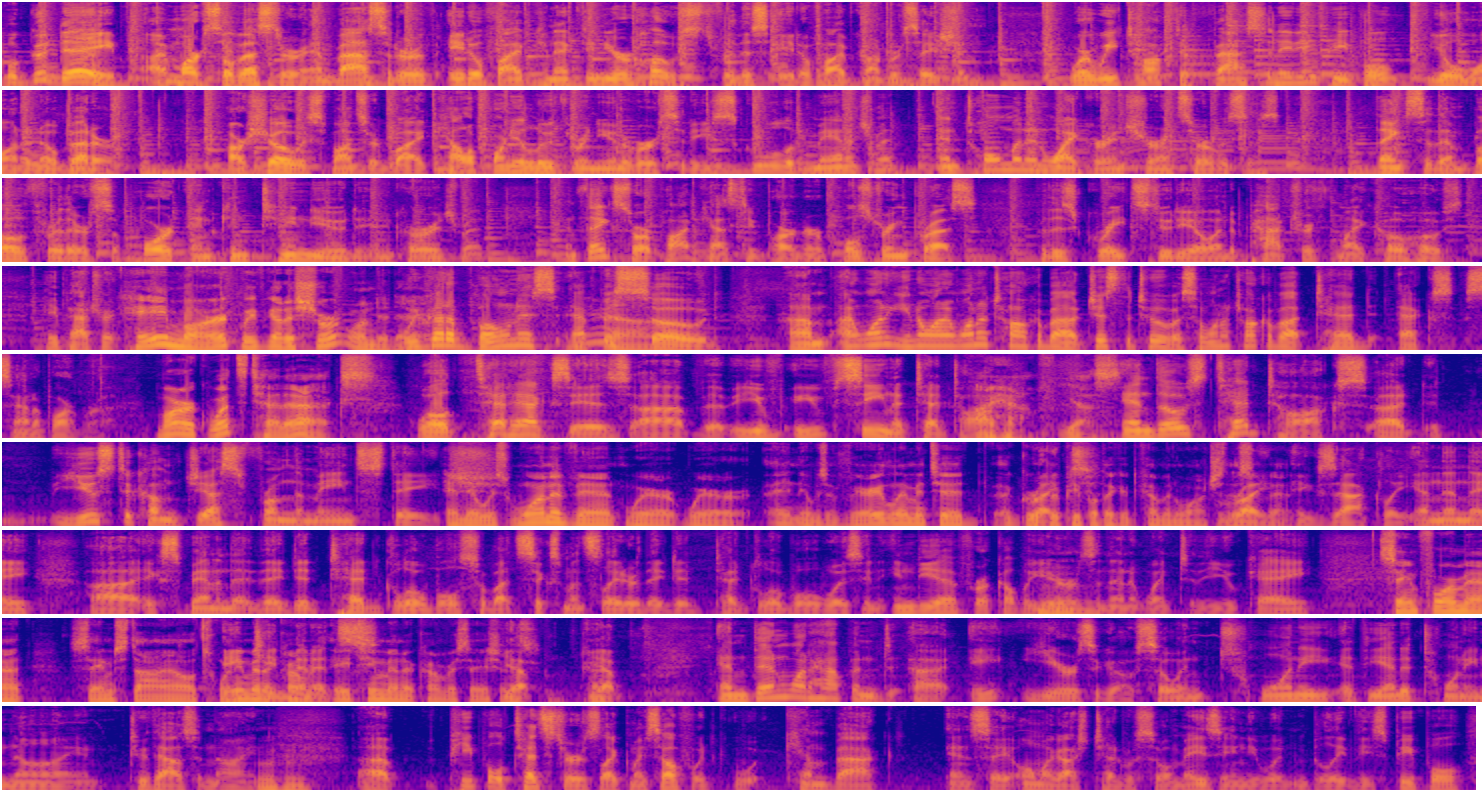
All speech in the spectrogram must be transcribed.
Well, good day. I'm Mark Sylvester, ambassador of 805 Connect, and your host for this 805 conversation, where we talk to fascinating people you'll want to know better. Our show is sponsored by California Lutheran University School of Management and Tolman and Wiker Insurance Services. Thanks to them both for their support and continued encouragement. And thanks to our podcasting partner, Pullstring Press, for this great studio, and to Patrick, my co host. Hey, Patrick. Hey, Mark. We've got a short one today. We've got a bonus episode. Um, I want you know what I want to talk about. Just the two of us. I want to talk about TEDx Santa Barbara. Mark, what's TEDx? Well, TEDx is uh, you've you've seen a TED talk. I have. Yes. And those TED talks uh, used to come just from the main stage. And there was one event where where and it was a very limited uh, group Right. of people that could come and watch this right, event. exactly. And then they uh, expanded. They, they did TED Global. So about six months later, they did TED Global. Was in India for a couple of years, and then it went to the UK. Same format, same style, 20 minute 18 minutes. 18 minute conversations. Yep. Okay. Yep. And then what happened uh, eight years ago? So in 20, at the end of 29, 2009, Mm-hmm. Uh, people, TEDsters like myself, would, would come back and say, "Oh my gosh, TED was so amazing! You wouldn't believe these people."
